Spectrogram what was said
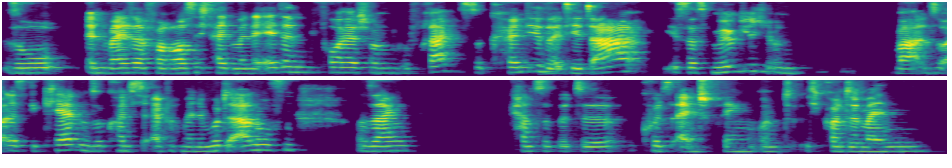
so in weiser Voraussicht halt meine Eltern vorher schon gefragt, so könnt ihr, seid ihr da? Ist das möglich? Und war also alles geklärt und so konnte ich einfach meine Mutter anrufen und sagen, kannst du bitte kurz einspringen? Und ich konnte mein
